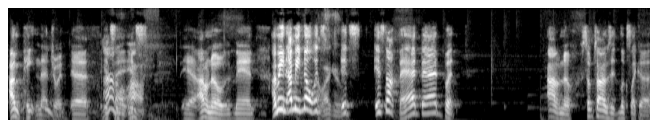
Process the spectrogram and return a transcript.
I'm painting that joint. Yeah, it's Oh, it's yeah. I don't know, man. I mean, I mean, no, it's like it. it's it's not bad, bad, but I don't know. Sometimes it looks like a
